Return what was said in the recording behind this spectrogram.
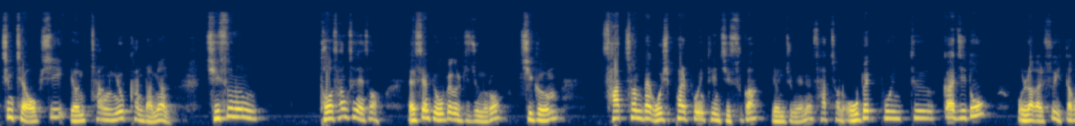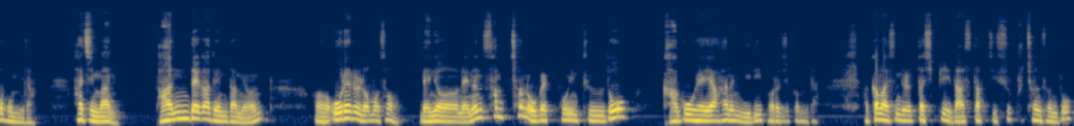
침체 없이 연착륙한다면 지수는 더 상승해서 S&P 500을 기준으로 지금 4,158포인트인 지수가 연중에는 4,500포인트까지도 올라갈 수 있다고 봅니다. 하지만 반대가 된다면 어, 올해를 넘어서 내년에는 3,500포인트도 각오해야 하는 일이 벌어질 겁니다. 아까 말씀드렸다시피 나스닥 지수 9천선도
